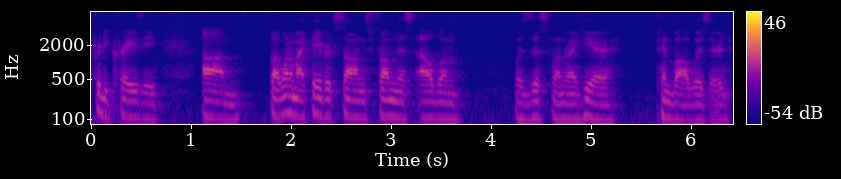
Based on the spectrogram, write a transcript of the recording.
pretty crazy. Um, but one of my favorite songs from this album was this one right here Pinball Wizard.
